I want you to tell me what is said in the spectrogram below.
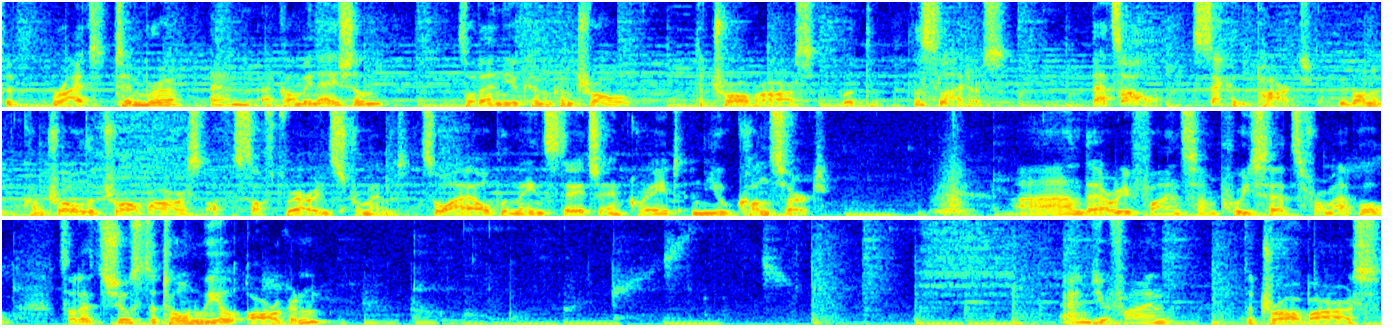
the right timbre and a combination, so then you can control the drawbars with the sliders. That's all. Second part. We want to control the drawbars of a software instrument. So I open MainStage and create a new concert. And there we find some presets from Apple. So let's choose the tone wheel organ. And you find the drawbars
